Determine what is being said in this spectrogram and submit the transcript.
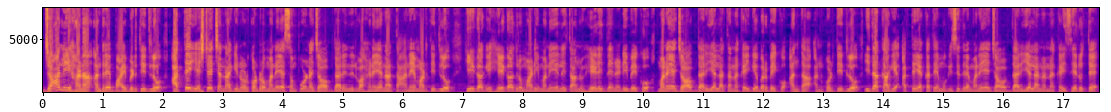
ಜಾಲಿ ಹಣ ಅಂದ್ರೆ ಬಾಯಿ ಬಿಡ್ತಿದ್ಲು. ಅತ್ತೆ ಎಷ್ಟೇ ಚೆನ್ನಾಗಿ ನೋಡ್ಕೊಂಡ್ರು ಮನೆಯ ಸಂಪೂರ್ಣ ಜವಾಬ್ದಾರಿ ನಿರ್ವಹಣೆಯನ್ನ ತಾನೇ ಮಾಡ್ತಿದ್ಲು. ಹೀಗಾಗಿ ಹೇಗಾದ್ರೂ ಮಾಡಿ ಮನೆಯಲ್ಲಿ ತಾನು ಹೇಳಿದ್ದೇ ನಡಿಬೇಕು. ಮನೆಯ ಜವಾಬ್ದಾರಿ ಎಲ್ಲ ತನ್ನ ಕೈಗೆ ಬರಬೇಕು ಅಂತ ಅನ್ಕೊಳ್ತಿದ್ಲು. ಇದಕ್ಕಾಗಿ ಅತ್ತೆಯ ಕತೆ ಮುಗಿಸಿದ್ರೆ ಮನೆಯ ಜವಾಬ್ದಾರಿ ಎಲ್ಲ ನನ್ನ ಕೈ ಸೇರುತ್ತೆ.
